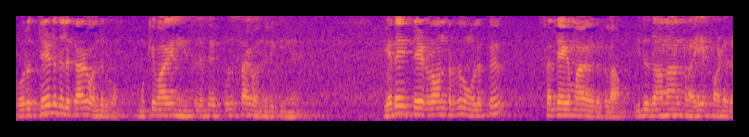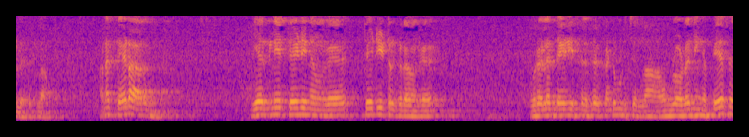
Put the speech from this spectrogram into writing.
ஒரு தேடுதலுக்காக வந்திருக்கோம். முக்கியமாக நீங்கள் சில பேர் புதுசாக வந்திருக்கீங்க. எதை தேடுறோன்றது உங்களுக்கு சந்தேகமாக இருக்கலாம். இதுதானான்ற ஐயப்பாடுகள் இருக்கலாம். ஆனால் தேட ஆரம்பிங்க. ஏற்கனவே தேடினவங்க தேடிட்டு இருக்கிறவங்க ஒருவேளை தேடி சில பேர் கண்டுபிடிச்சிடலாம். அவங்களோட நீங்கள் பேச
